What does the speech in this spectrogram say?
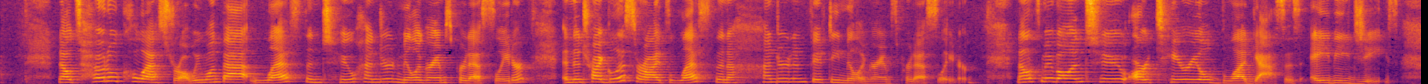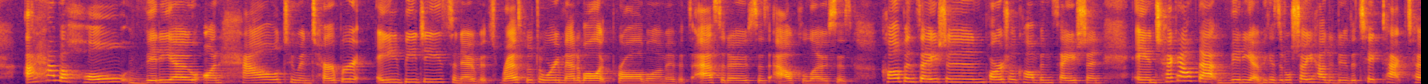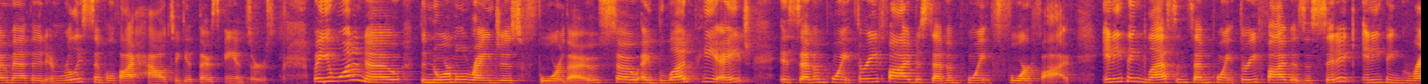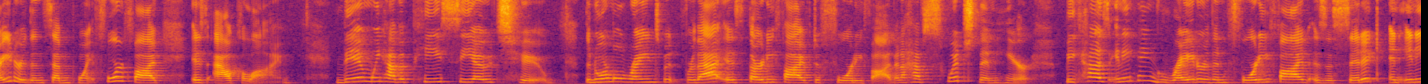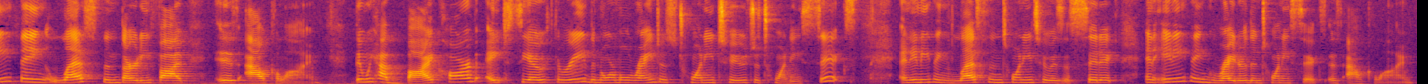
Now total cholesterol, we want that less than 200 milligrams per deciliter, and then triglycerides less than 150 milligrams per deciliter. Now let's move on to arterial blood gases, ABGs. I have a whole video on how to interpret ABGs to know if it's respiratory metabolic problem, if it's acidosis, alkalosis, compensation, partial compensation, and check out that video because it'll show you how to do the tic-tac-toe method and really simplify how to get those answers. But you want to know the normal ranges for those. So a blood pH is 7.35 to 7.45. Anything less than 7.35 is acidic, anything greater than 7.45 is alkaline. Then we have a PCO2. The normal range for that is 35 to 45. And I have switched them here because anything greater than 45 is acidic and anything less than 35 is alkaline. Then we have bicarb, HCO3. The normal range is 22 to 26. And anything less than 22 is acidic. And anything greater than 26 is alkaline.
